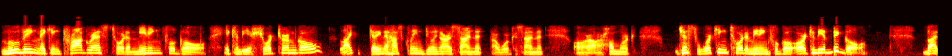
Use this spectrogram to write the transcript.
moving, making progress toward a meaningful goal. It can be a short term goal, like getting the house clean, doing our assignment, our work assignment, or our homework, just working toward a meaningful goal, or it can be a big goal. But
